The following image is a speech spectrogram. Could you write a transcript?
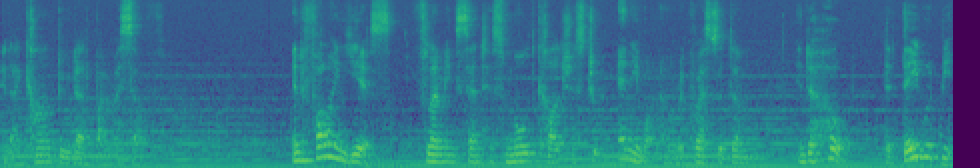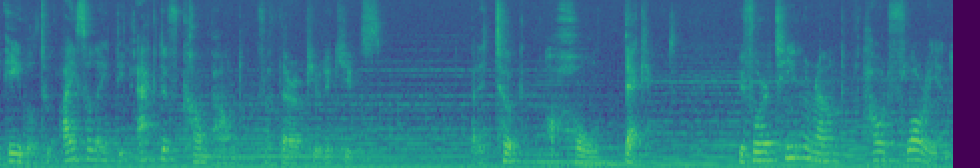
and I can't do that by myself. In the following years, Fleming sent his mold cultures to anyone who requested them in the hope that they would be able to isolate the active compound for therapeutic use. But it took a whole decade before a team around Howard Florey and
